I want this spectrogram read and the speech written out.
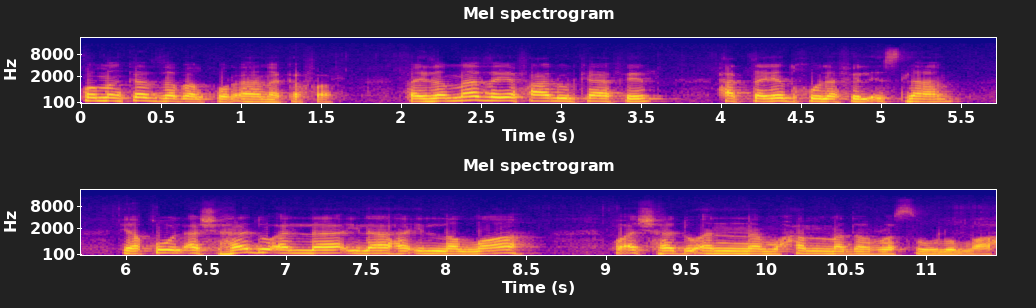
ومن كذب القرآن كفر. فإذا ماذا يفعل الكافر حتى يدخل في الإسلام؟ يقول أشهد أن لا إله إلا الله وأشهد أن محمد رسول الله.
